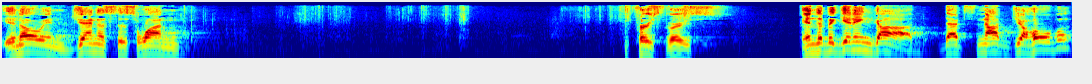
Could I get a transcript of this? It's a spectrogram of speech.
You know, in Genesis 1, first verse, in the beginning God, that's not Jehovah,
